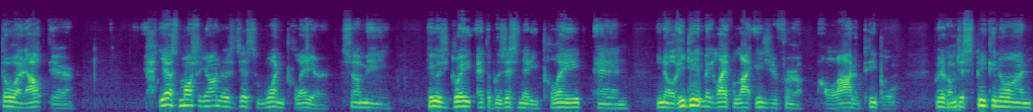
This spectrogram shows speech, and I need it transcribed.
throw it out there, yes, Marshall Yanda is just one player. So I mean, he was great at the position that he played, and you know he did make life a lot easier for a lot of people. But if I'm just speaking on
